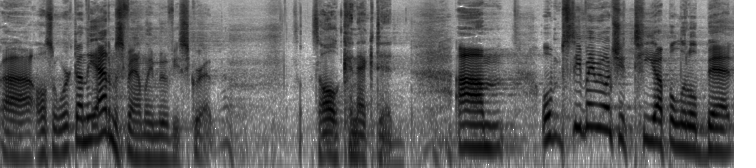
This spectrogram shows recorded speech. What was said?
uh, also worked on the Addams Family movie script. So it's all connected. Um, well, Steve, maybe why don't you tee up a little bit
